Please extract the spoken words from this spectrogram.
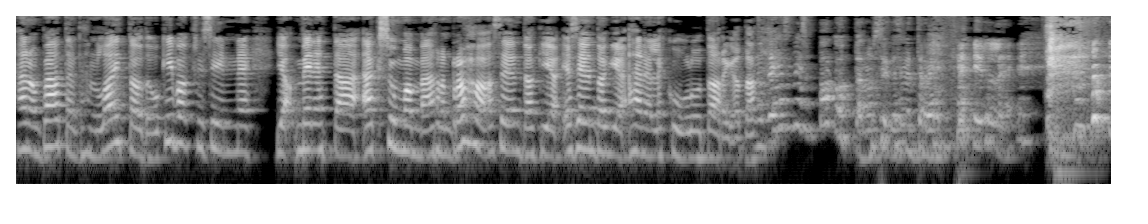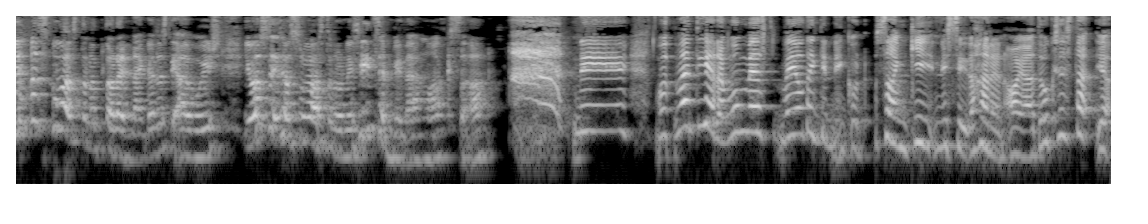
hän on päättänyt, että hän laittautuu kivaksi sinne ja menettää X summan määrän rahaa sen takia, ja sen takia hänelle kuuluu tarjota. Mutta eihän se pakottanut sitä sinne treffeille. on suostunut todennäköisesti, I wish. Jos ei se ole suostunut, niin sit sen pitää maksaa. niin, mutta mä en tiedä, mun mielestä mä jotenkin niin sain kiinni siitä hänen ajatuksesta, ja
